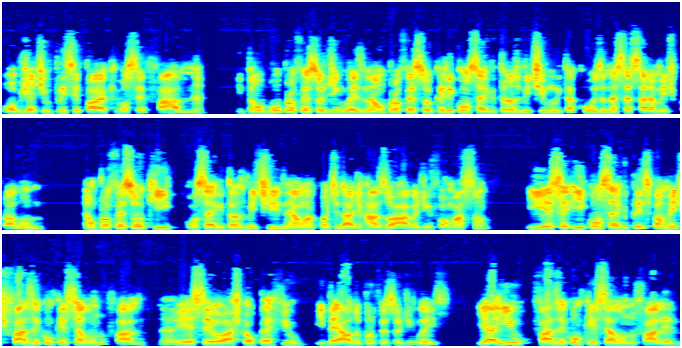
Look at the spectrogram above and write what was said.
O objetivo principal é que você fale, né? Então, o bom professor de inglês não é um professor que ele consegue transmitir muita coisa necessariamente para o aluno é um professor que consegue transmitir né, uma quantidade razoável de informação e, esse, e consegue principalmente fazer com que esse aluno fale. Né? Esse eu acho que é o perfil ideal do professor de inglês. E aí, fazer com que esse aluno fale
